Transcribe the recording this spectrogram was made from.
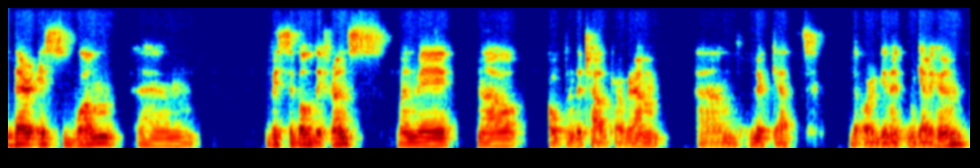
there is one um, visible difference when we now open the child program and look at the unit in Ngelehun.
